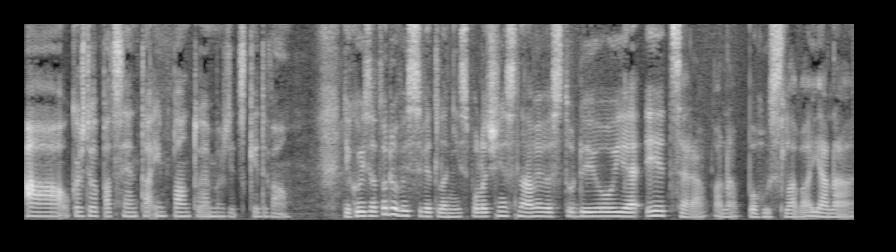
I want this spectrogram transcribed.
a u každého pacienta implantujeme vždycky dva. Děkuji za to do vysvětlení. Společně s námi ve studiu je i dcera pana Bohuslava Jana.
